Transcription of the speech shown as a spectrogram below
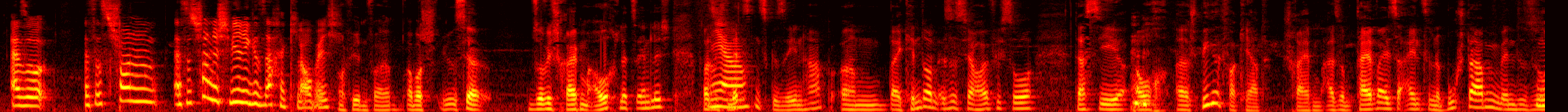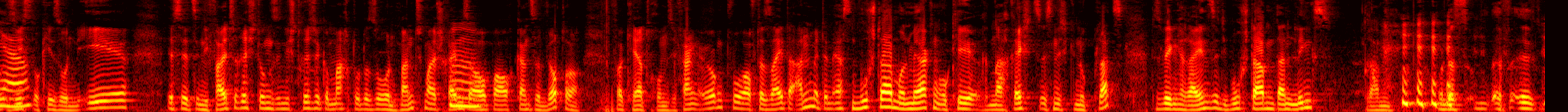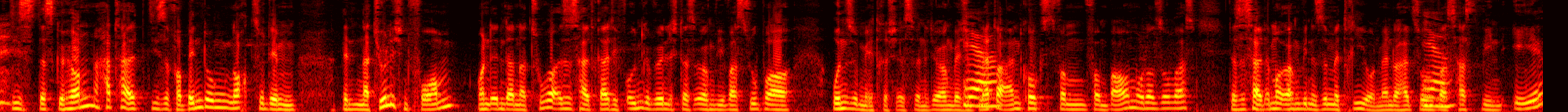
Also es ist schon, es ist schon eine schwierige Sache, glaube ich. Auf jeden Fall. Aber es ist ja so wie Schreiben auch letztendlich. Was Ja. ich letztens gesehen habe, ähm, bei Kindern ist es ja häufig so, dass sie auch äh, spiegelverkehrt schreiben. Also teilweise einzelne Buchstaben, wenn du so Ja. siehst, okay, so ein E ist jetzt in die falsche Richtung, sind die Striche gemacht oder so. Und manchmal schreiben Hm. sie aber auch ganze Wörter verkehrt rum. Sie fangen irgendwo auf der Seite an mit dem ersten Buchstaben und merken, okay, nach rechts ist nicht genug Platz. Deswegen reihen sie die Buchstaben dann links dran. Und das, äh, äh, dies, das Gehirn hat halt diese Verbindung noch zu dem in natürlichen Form und in der Natur ist es halt relativ ungewöhnlich, dass irgendwie was super unsymmetrisch ist. Wenn du dir irgendwelche Ja. Blätter anguckst vom, vom Baum oder sowas, das ist halt immer irgendwie eine Symmetrie. Und wenn du halt so Ja. was hast wie ein E,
